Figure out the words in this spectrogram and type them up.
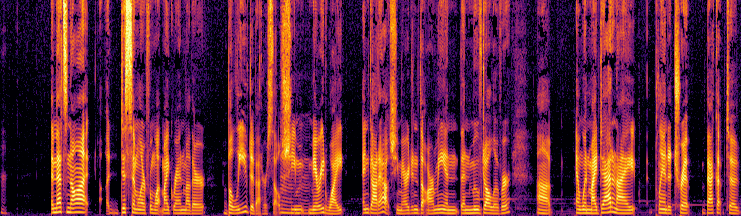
Hmm. And that's not uh, dissimilar from what my grandmother believed about herself. Mm-hmm. She married white and got out. She married into the army and then moved all over. Uh, and when my dad and I planned a trip back up to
